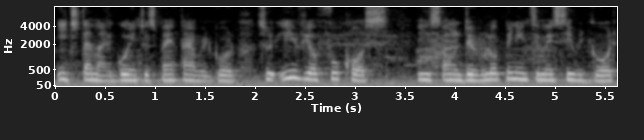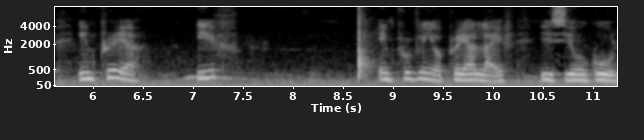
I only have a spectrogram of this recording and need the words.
each time i go in to spend time with god? So if your focus is on developing intimacy with god in prayer if improving your prayer life is your goal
